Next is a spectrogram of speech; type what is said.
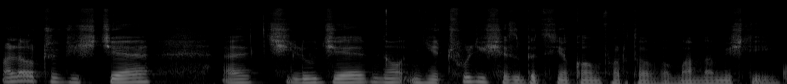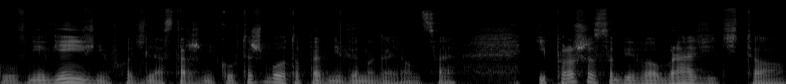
ale oczywiście ci ludzie no, nie czuli się zbytnio komfortowo. Mam na myśli głównie więźniów, choć dla strażników też było to pewnie wymagające. I proszę sobie wyobrazić to,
